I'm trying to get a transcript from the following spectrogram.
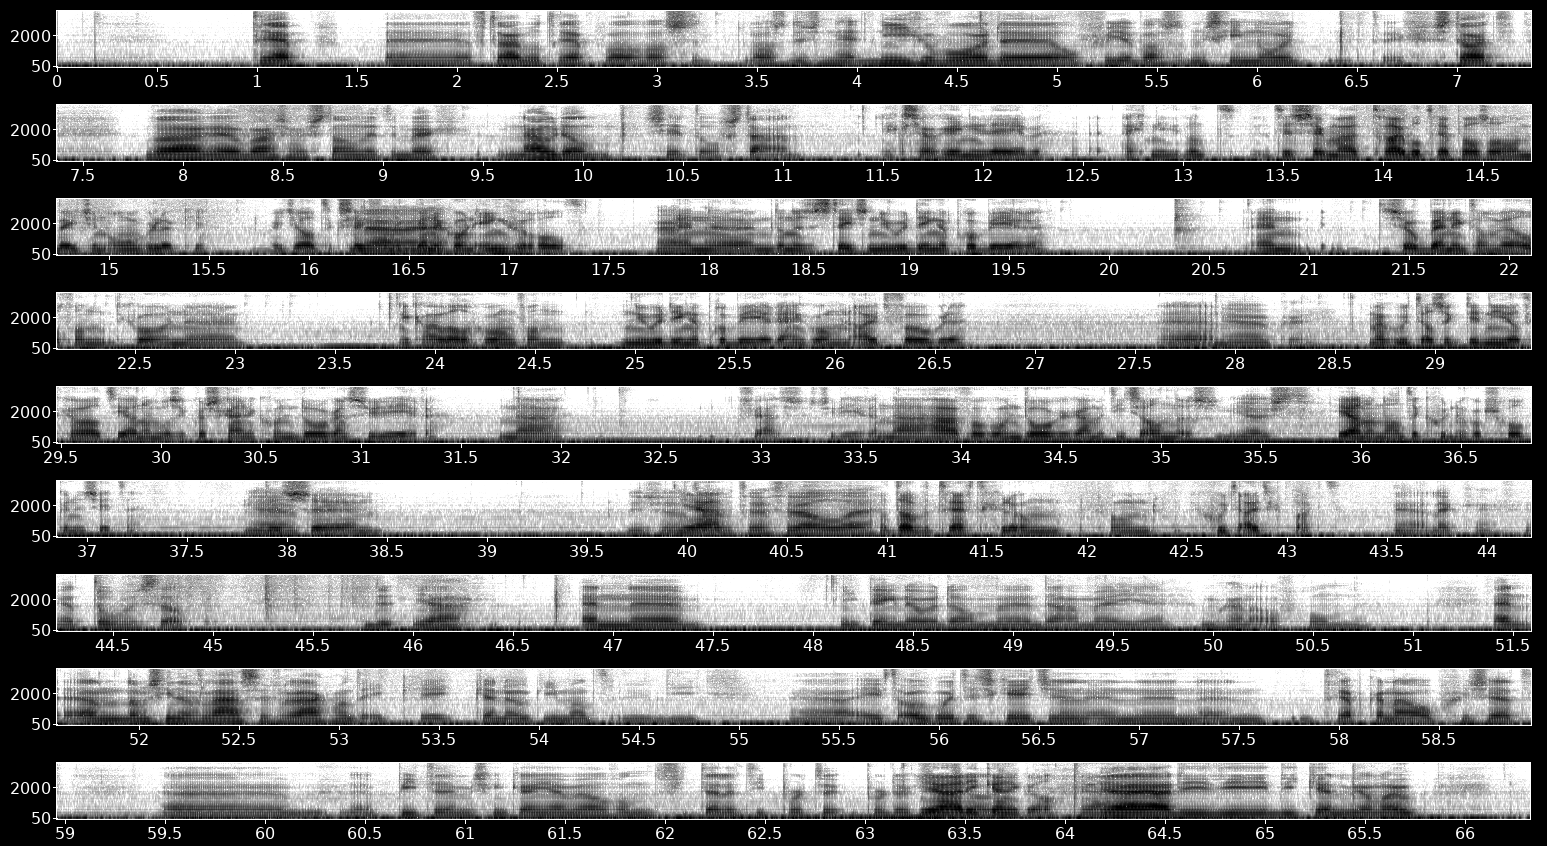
trap eh, of tribal trap wa- was het was dus net niet geworden, of je was het misschien nooit gestart. Waar, eh, waar zou Stan Wittenberg nou dan zitten of staan? Ik zou geen idee hebben. Echt niet. Want het is zeg maar, tribal trap was al een beetje een ongelukje. Weet je wat ik zeg? Van, ik ben ja. er gewoon ingerold. Ja. En dan is het steeds nieuwe dingen proberen. En zo ben ik dan wel. Van gewoon, ik hou wel gewoon van nieuwe dingen proberen en gewoon uitvogelen. Ehm, ja. Maar goed, als ik dit niet had gehad, ja, dan was ik waarschijnlijk gewoon door gaan studeren. Na, of ja, studeren. Na HAVO gewoon doorgegaan met iets anders. Juist. Ja, dan had ik goed nog op school kunnen zitten. Ja, dus ehm, dus wat ja. dat betreft wel... eh, wat dat betreft gewoon, gewoon goed uitgepakt. Ja, lekker. Ja, tof is dat. De, ja, en eh, ik denk dat we dan eh, daarmee eh, hem gaan afronden. En, en dan misschien als laatste vraag, want ik, ik ken ook iemand die eh, heeft ook ooit eens een keertje een, een, een, trapkanaal opgezet. Eh, eh, Pieter, misschien ken jij hem wel van Vitality Produ- Productions. Ja, die ken ik wel. Ja. ja, ja, die, die, die kennen we dan ook.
